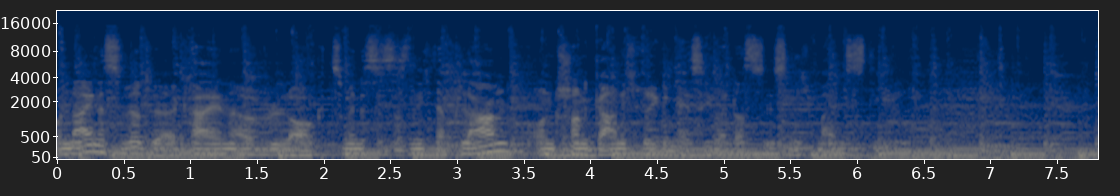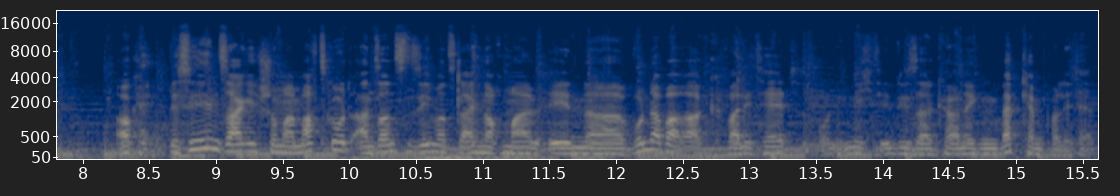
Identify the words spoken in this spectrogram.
Und nein, es wird äh, kein äh, Vlog, zumindest ist das nicht der Plan und schon gar nicht regelmäßig, weil das ist nicht mein Stil. Okay, bis hierhin sage ich schon mal macht's gut. Ansonsten sehen wir uns gleich nochmal in äh, wunderbarer Qualität und nicht in dieser körnigen Webcam-Qualität.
